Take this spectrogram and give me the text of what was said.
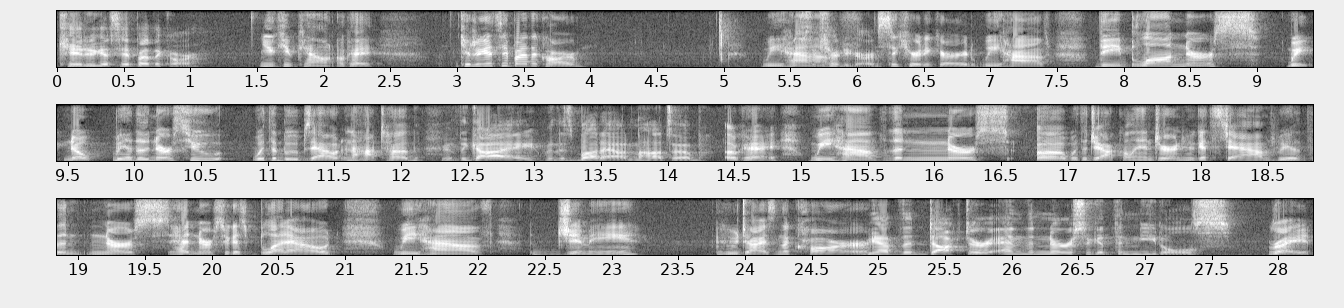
Kid who gets hit by the car. You keep count. Okay. Kid who gets hit by the car. We have Security guard. Security guard. We have the blonde nurse. Wait, no. We have the nurse who with the boobs out in the hot tub. We have the guy with his butt out in the hot tub. Okay. We have the nurse uh, with a jack o' lantern who gets stabbed. We have the nurse, head nurse who gets bled out. We have Jimmy who dies in the car. We have the doctor and the nurse who get the needles. right.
